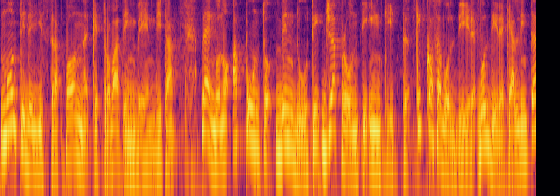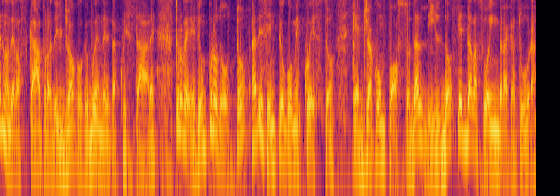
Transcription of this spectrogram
Molti degli strap-on che trovate in vendita vengono appunto venduti già pronti in kit. Che cosa vuol dire? Vuol dire che all'interno della scatola del gioco che voi andrete a acquistare troverete un prodotto, ad esempio come questo, che è già composto dal dildo e dalla sua imbracatura.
